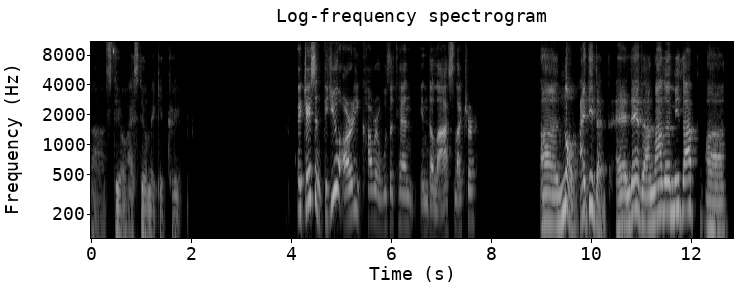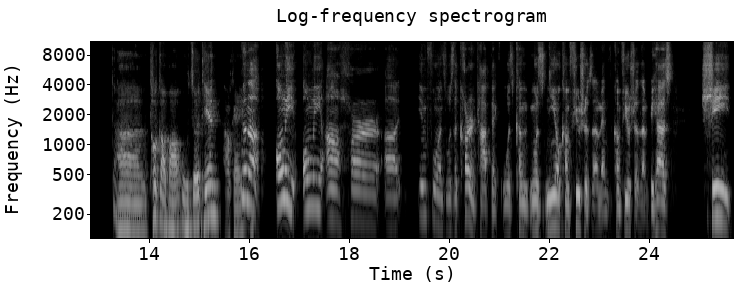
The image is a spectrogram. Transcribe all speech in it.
uh, still, I still make it clear. Hey, Jason, did you already cover Wu Zetian in the last lecture? Uh, no, I didn't. And there's another meetup, uh, uh, talk about Wu Zetian. Okay. No, no, only only on her uh, influence was the current topic was con- was Neo Confucianism and Confucianism because she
